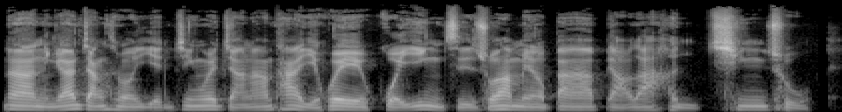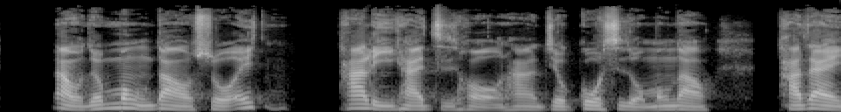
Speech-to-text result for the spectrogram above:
那你跟他讲什么，眼睛会讲，然后他也会回应，只是说他没有办法表达很清楚。那我就梦到说，哎。他离开之后，他就过世。我梦到他在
